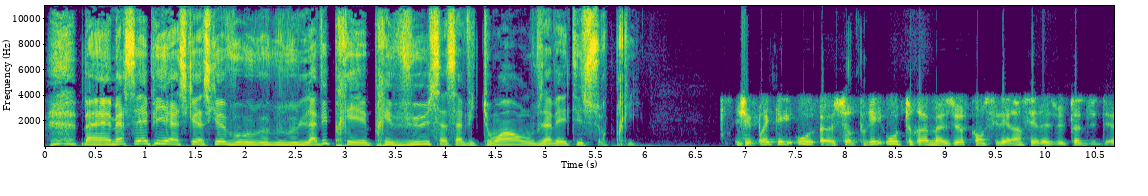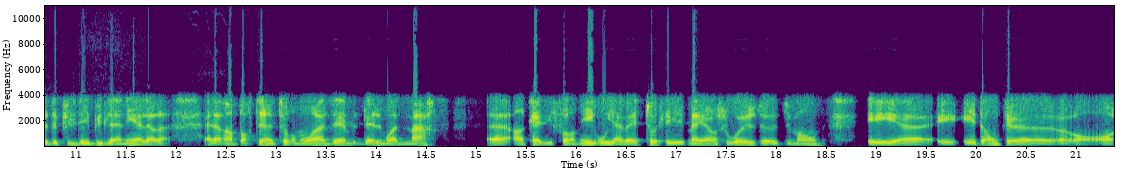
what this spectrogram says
ben, merci. Et puis, est-ce que, est-ce que vous, l'avez prévu, sa, sa victoire, ou vous avez été surpris? J'ai pas été euh, surpris outre mesure considérant ses résultats euh, depuis le début de l'année. Elle a, elle a remporté un tournoi dès, dès le mois de mars euh, en Californie où il y avait toutes les meilleures joueuses du monde. Et, et, donc, on,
